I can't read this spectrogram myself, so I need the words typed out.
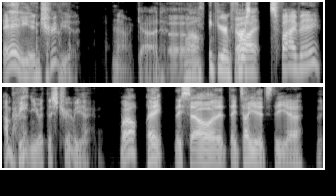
A in trivia. Oh God. Uh, well, You think you're in no, first I- five A? I'm beating you at this trivia. well, hey, they sell. it. They tell you it's the uh, the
